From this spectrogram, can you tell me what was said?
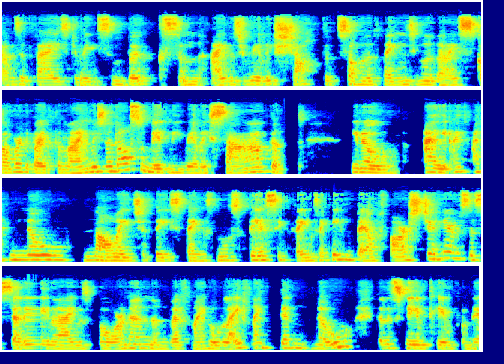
I was advised to read some books and I was really shocked at some of the things, you know, that I discovered about the language. And it also made me really sad that, you know, I, I had no knowledge of these things, the most basic things, like even Belfast. you Here was a city that I was born in and lived my whole life, and I didn't know that its name came from the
